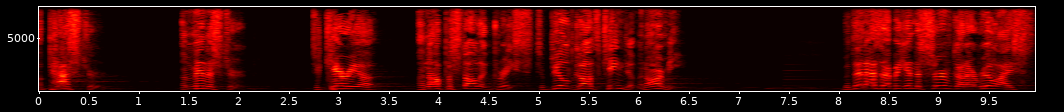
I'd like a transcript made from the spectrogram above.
a pastor, a minister, to carry a, an apostolic grace, to build God's kingdom, an army. But then as I began to serve God, I realized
